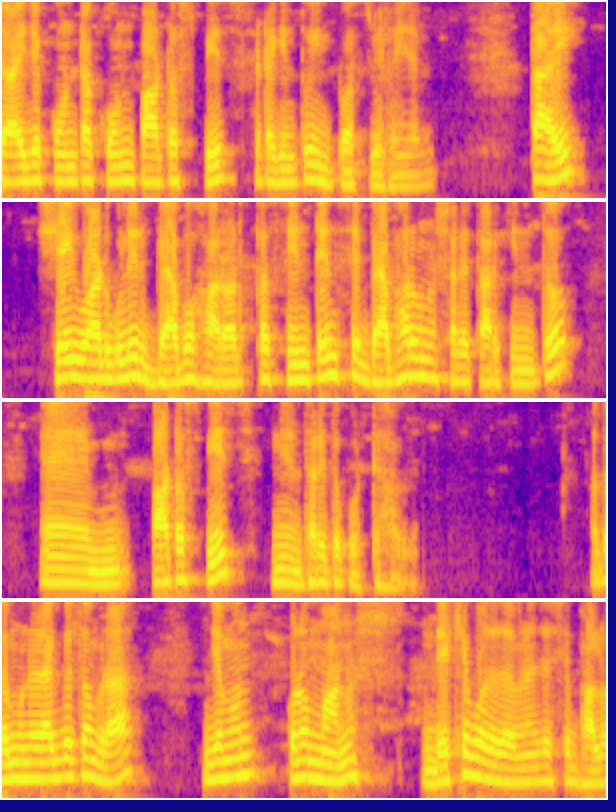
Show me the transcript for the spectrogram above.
যাই যে কোনটা কোন পার্ট অফ স্পিচ সেটা কিন্তু ইম্পসিবল হয়ে যাবে। তাই সেই ওয়ার্ডগুলির ব্যবহার, অর্থাৎ সেন্টেন্সে ব্যবহার অনুসারে তার কিন্তু পার্ট অফ স্পিচ নির্ধারিত করতে হবে। অর্থাৎ মনে রাখবে তোমরা, যেমন কোনো মানুষ দেখে বোঝা যাবে না যে সে ভালো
